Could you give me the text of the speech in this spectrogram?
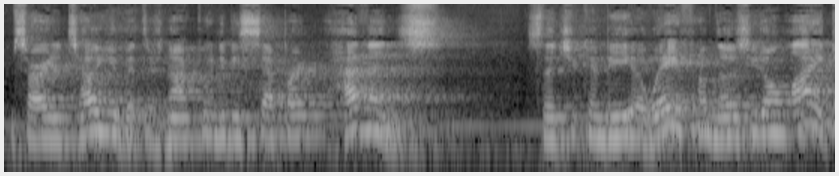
I'm sorry to tell you, but there's not going to be separate heavens so that you can be away from those you don't like.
